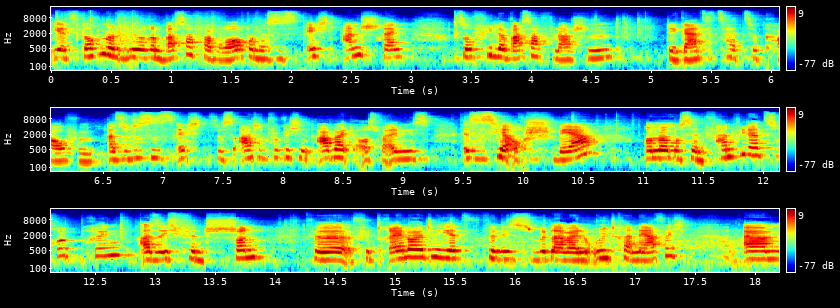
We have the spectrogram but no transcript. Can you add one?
jetzt doch einen höheren Wasserverbrauch und das ist echt anstrengend, so viele Wasserflaschen die ganze Zeit zu kaufen. Also das ist echt, das artet wirklich in Arbeit aus, weil es ist hier auch schwer und man muss den Pfand wieder zurückbringen. Also ich finde schon, für, für drei Leute jetzt finde ich es mittlerweile ultra nervig. Ähm,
